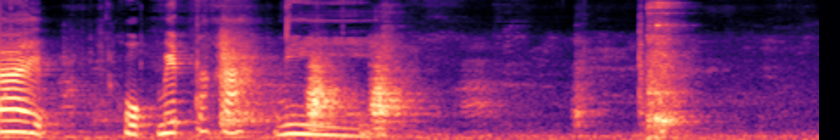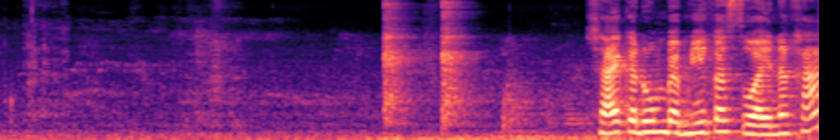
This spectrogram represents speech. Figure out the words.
ได้ 6เม็ดนะคะ นี่ ใช้กระดุมแบบนี้ก็สวยนะคะ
